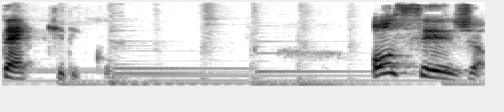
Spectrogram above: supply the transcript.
técnico. Ou seja,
